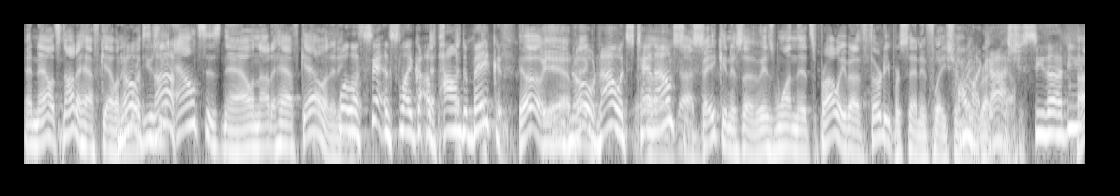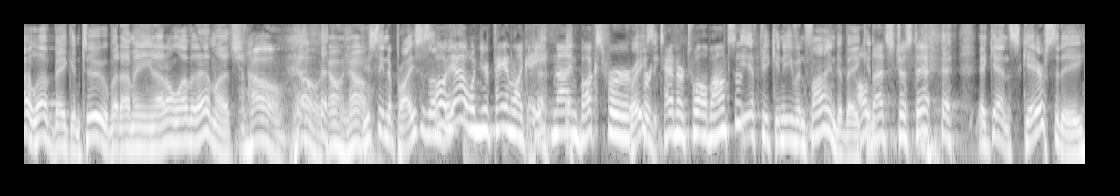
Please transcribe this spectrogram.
and now it's not a half gallon No, anymore. it's using not. ounces now, not a half gallon anymore. Well, it's, it's like a pound of bacon. Oh yeah, No, bacon. now it's 10 Oh, ounces. God, bacon is a, is one that's probably about a thirty percent inflation Oh rate my right gosh, now. you see that? I love bacon too, but I mean, I don't love it that much. no, no, no, no. You seen the prices on Oh bacon? yeah, when you're paying like eight, nine bucks for, for ten or twelve ounces. if you can even find a bacon. oh, that's just it. Again, scarcity,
